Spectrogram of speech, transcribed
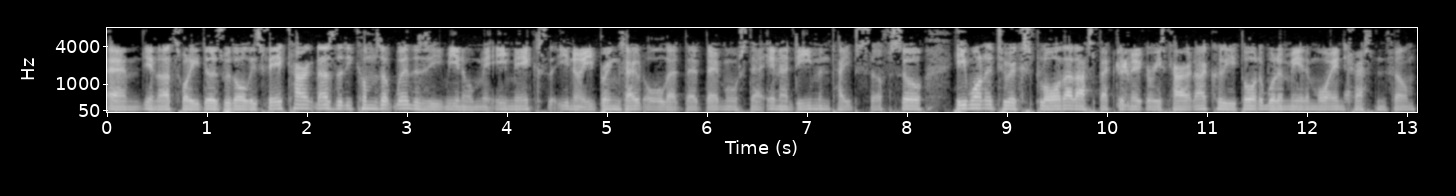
um, you know, that's what he does with all these fake characters that he comes up with. Is he, you know, he makes, you know, he brings out all that that their most uh, inner demon type stuff. So he wanted to explore that aspect of Mercury's character because he thought it would have made a more interesting film.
